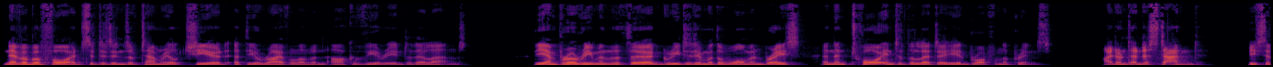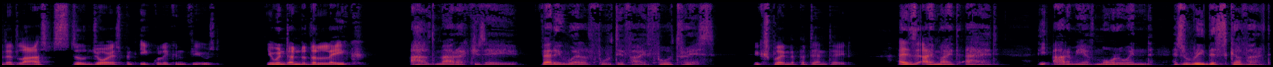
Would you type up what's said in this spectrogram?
Never before had citizens of Tamriel cheered at the arrival of an Akaviri into their lands. The Emperor Reman III greeted him with a warm embrace, and then tore into the letter he had brought from the prince. I don't understand, he said at last, still joyous but equally confused. You went under the lake? Ald Marak is a very well fortified fortress, explained the potentate. As I might add, the army of Morrowind has rediscovered,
